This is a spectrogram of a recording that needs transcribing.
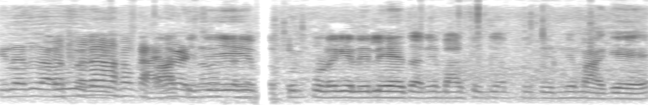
तिला तर जाऊ कसलं काय असं खायला भेटलं बाकीचे भरपूर पुढे गेलेले आहेत आणि बाकीचे आपली दिंडी मागे आहे.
